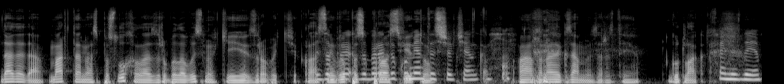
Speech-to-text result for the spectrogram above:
да-да-да. Марта нас послухала, зробила висновки і зробить класний Забери, випуск забери про документи освіту. з Шевченка. А вона екзамен зараз дає. Good luck. Хай не здає.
